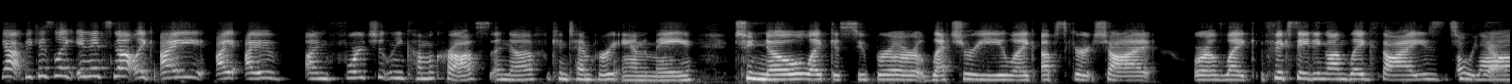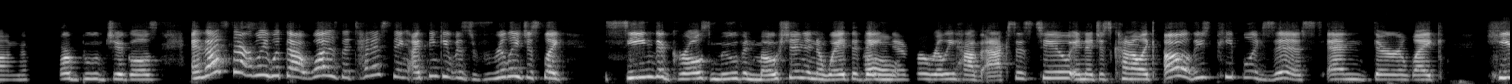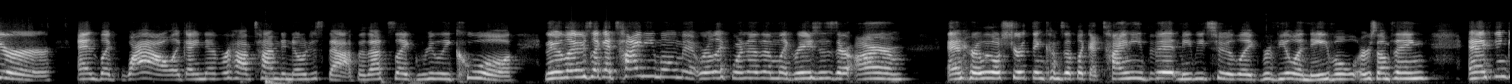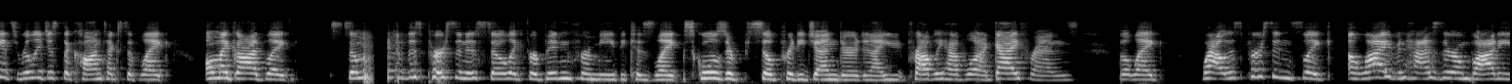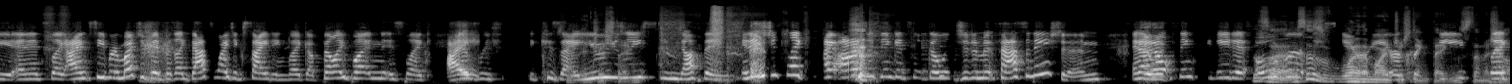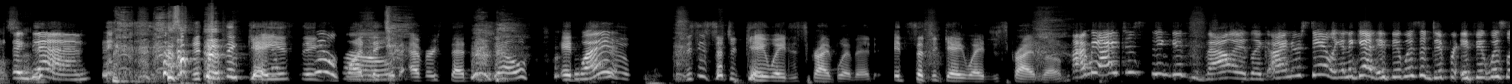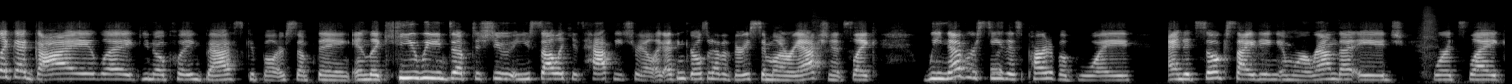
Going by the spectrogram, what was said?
yeah, because like, and it's not like I, I, I've unfortunately come across enough contemporary anime to know like a super lechery like upskirt shot or like fixating on leg thighs too oh, long yeah. or boob jiggles and that's not really what that was the tennis thing i think it was really just like seeing the girls move in motion in a way that they oh. never really have access to and it just kind of like oh these people exist and they're like here and like wow like i never have time to notice that but that's like really cool. And there's like a tiny moment where like one of them like raises their arm and her little shirt thing comes up like a tiny bit maybe to like reveal a navel or something. And i think it's really just the context of like oh my god like so much of this person is so like forbidden from me because like schools are still pretty gendered and i probably have a lot of guy friends but like wow, this person's like alive and has their own body, and it's like I didn't see very much of it, but like that's why it's exciting. Like a belly button is like I, every because I usually see nothing, and it's just like I honestly think it's like a legitimate fascination, and I don't think we need it over. This is one of the more interesting things. That like said. again, this is the gayest thing one that you've ever said, Michelle. And what? Two, this is such a gay way to describe women. It's such a gay way to describe them. I mean, I just think it's valid. Like, I understand. Like, and again, if it was a different, if it was like a guy, like, you know, playing basketball or something, and like he leaned up to shoot and you saw like his happy trail, like, I think girls would have a very similar reaction. It's like, we never see this part of a boy, and it's so exciting. And we're around that age where it's like,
